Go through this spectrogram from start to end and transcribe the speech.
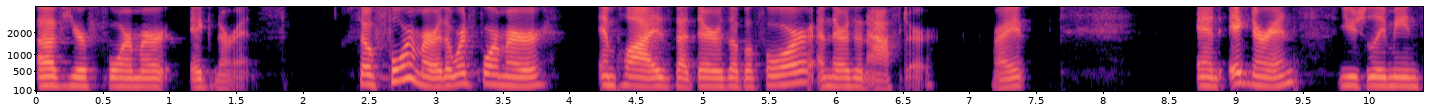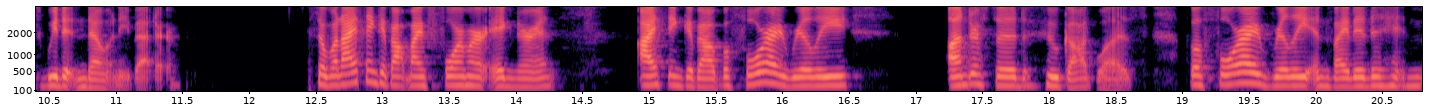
of your former ignorance. So, former, the word former implies that there's a before and there's an after, right? And ignorance usually means we didn't know any better. So, when I think about my former ignorance, I think about before I really understood who God was, before I really invited him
